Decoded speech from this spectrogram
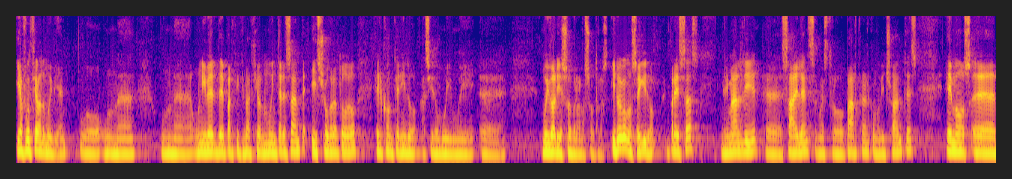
Y ha funcionado muy bien. Hubo una, una, un nivel de participación muy interesante y sobre todo el contenido ha sido muy, muy... Eh, muy valioso para nosotros. Y luego hemos seguido empresas, Grimaldi, eh, Silence, nuestro partner, como he dicho antes. Hemos eh,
